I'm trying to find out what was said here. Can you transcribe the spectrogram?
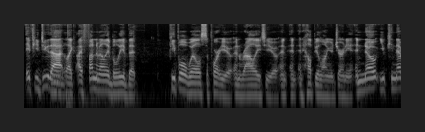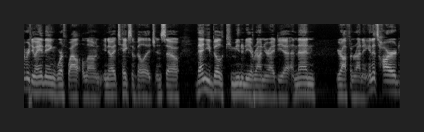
if you do that, mm. like I fundamentally believe that people will support you and rally to you and, and, and help you along your journey. And no, you can never do anything worthwhile alone. You know, it takes a village. And so then you build community around your idea and then you're off and running. And it's hard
